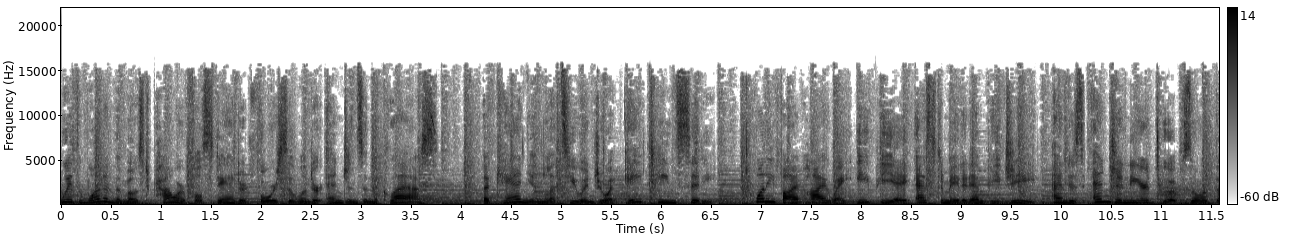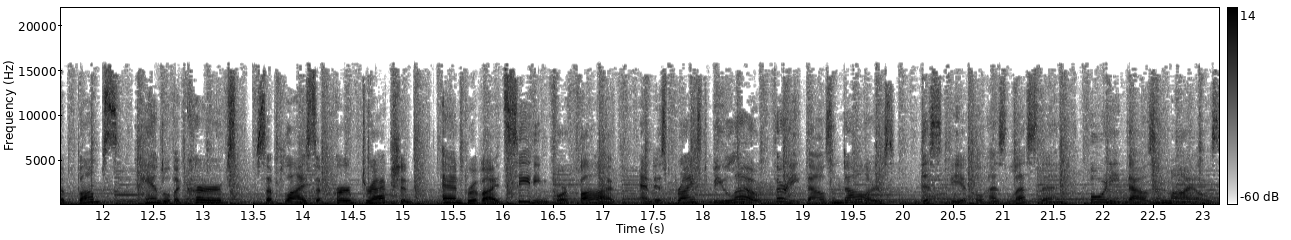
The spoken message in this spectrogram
With one of the most powerful standard four-cylinder engines in the class, the Canyon lets you enjoy 18 city, 25 highway EPA estimated MPG and is engineered to absorb the bumps, handle the curves, supply superb traction, and provide seating for five, and is priced below $30,000. This vehicle has less than 40,000 miles.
